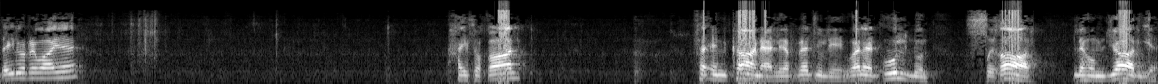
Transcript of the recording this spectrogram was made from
ذيل الرواية حيث قال فإن كان للرجل ولد ولد صغار لهم جارية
